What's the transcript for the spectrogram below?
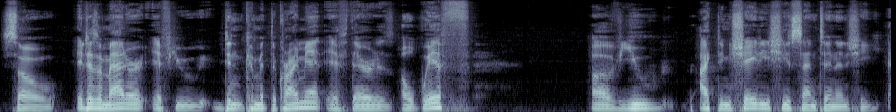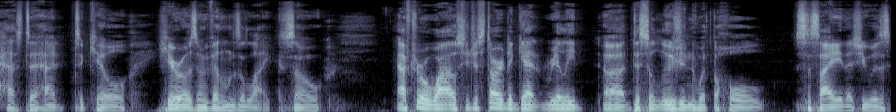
so it doesn't matter if you didn't commit the crime yet. If there's a whiff of you acting shady, she's sent in and she has to had to kill heroes and villains alike. So after a while, she just started to get really uh, disillusioned with the whole society that she was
